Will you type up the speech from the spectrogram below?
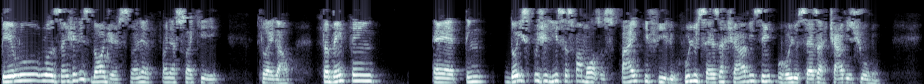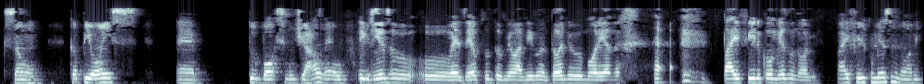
pelo Los Angeles Dodgers. Olha, olha só que que legal. Também tem é, tem dois pugilistas famosos, pai e filho, Júlio César Chaves e Júlio César Chaves Jr., que são campeões é, do boxe mundial, né? O, Seguindo o, o exemplo do meu amigo Antônio Morena, pai e filho com o mesmo nome. Pai e filho com o mesmo nome.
